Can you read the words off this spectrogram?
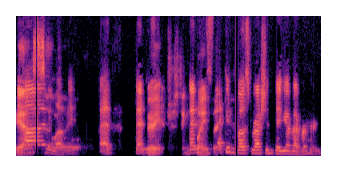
yeah, I love it. That, that is, very interesting that point. is the but- second most Russian thing I've ever heard.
